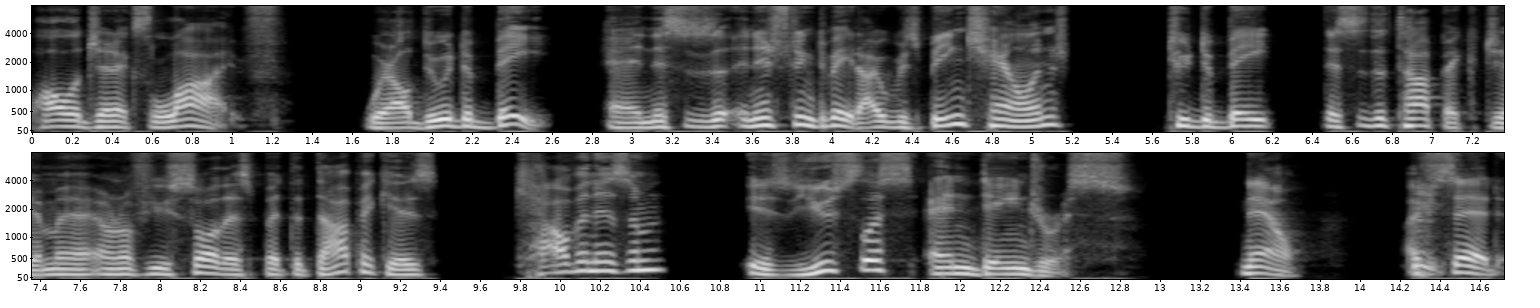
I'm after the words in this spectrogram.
Apologetics Live, where I'll do a debate. And this is an interesting debate. I was being challenged to debate. This is the topic, Jim. I don't know if you saw this, but the topic is Calvinism is useless and dangerous. Now, I've hmm. said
